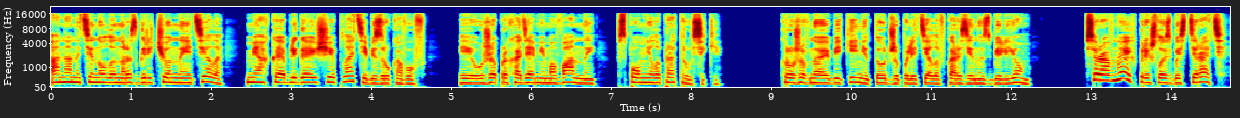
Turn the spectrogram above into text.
Она натянула на разгоряченное тело мягкое облегающее платье без рукавов и, уже проходя мимо ванной, вспомнила про трусики. Кружевное бикини тут же полетело в корзину с бельем. Все равно их пришлось бы стирать,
